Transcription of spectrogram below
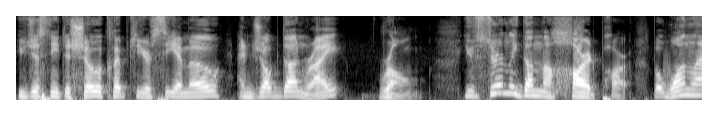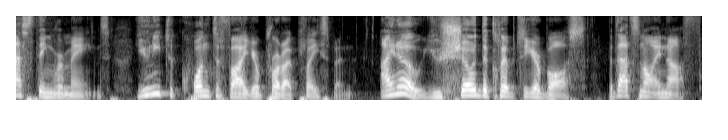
You just need to show a clip to your CMO and job done, right? Wrong. You've certainly done the hard part, but one last thing remains. You need to quantify your product placement. I know you showed the clip to your boss, but that's not enough.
